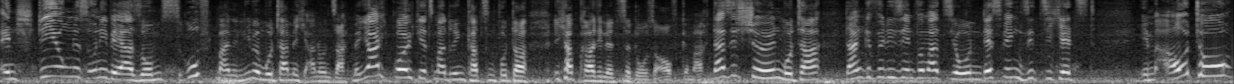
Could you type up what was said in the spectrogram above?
Entstehung des Universums, ruft meine liebe Mutter mich an und sagt mir, ja, ich bräuchte jetzt mal dringend Katzenfutter. Ich habe gerade die letzte Dose aufgemacht. Das ist schön, Mutter. Danke für diese Informationen. Deswegen sitze ich jetzt im Auto,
